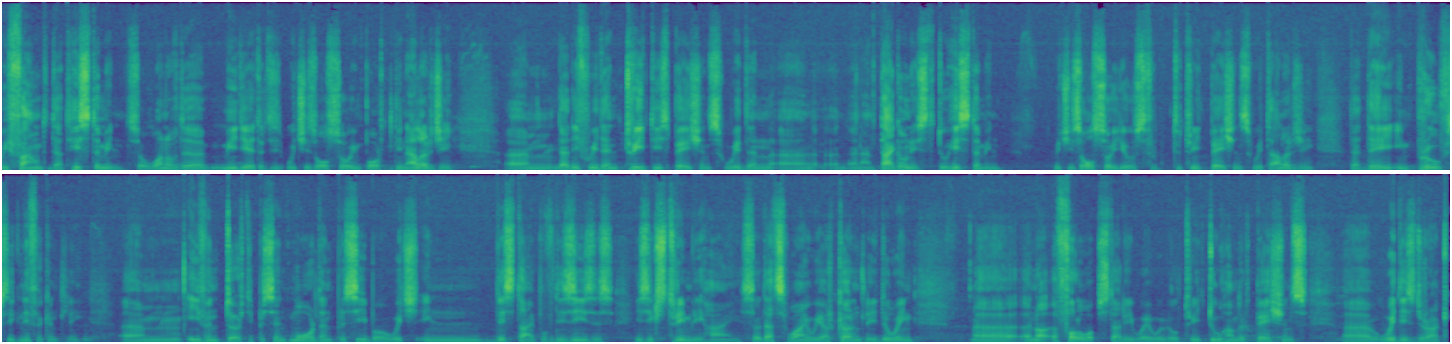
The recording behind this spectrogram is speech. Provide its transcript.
we found that histamine, so one of the mediators which is also important in allergy, um, that if we then treat these patients with an, uh, an antagonist to histamine, which is also used for, to treat patients with allergy, that they improve significantly. Um, even 30% more than placebo, which in this type of diseases is extremely high. So that's why we are currently doing a, a follow-up study where we will treat 200 patients uh, with this drug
